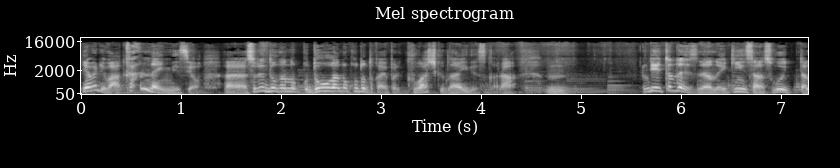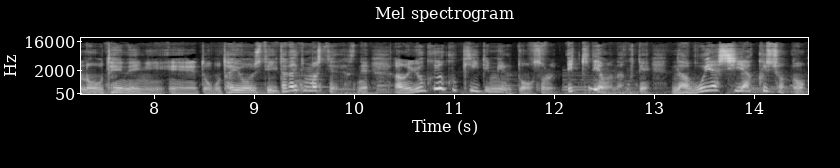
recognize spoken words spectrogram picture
やっぱりわかんないんですよ。あそれ動画の、動画のこととかやっぱり詳しくないですから、うん。で、ただですね、あの、駅員さん、すごい、あの、丁寧に、えっ、ー、と、ご対応していただきましてですね、あの、よくよく聞いてみると、その、駅ではなくて、名古屋市役所の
